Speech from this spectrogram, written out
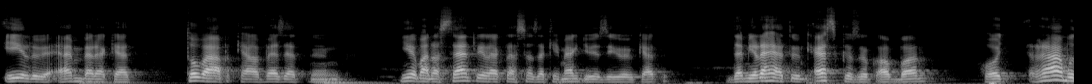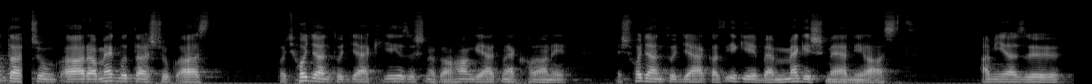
élő embereket tovább kell vezetnünk. Nyilván a Szentlélek lesz az, aki meggyőzi őket, de mi lehetünk eszközök abban, hogy rámutassunk arra, megmutassuk azt, hogy hogyan tudják Jézusnak a hangját meghalani, és hogyan tudják az igében megismerni azt, ami az ő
